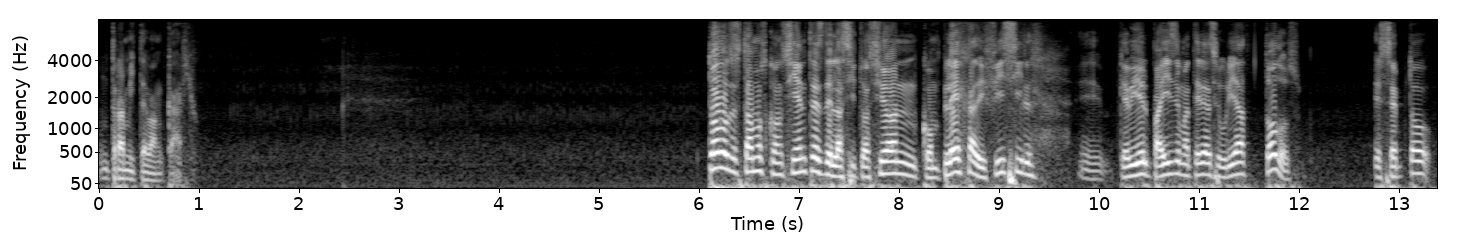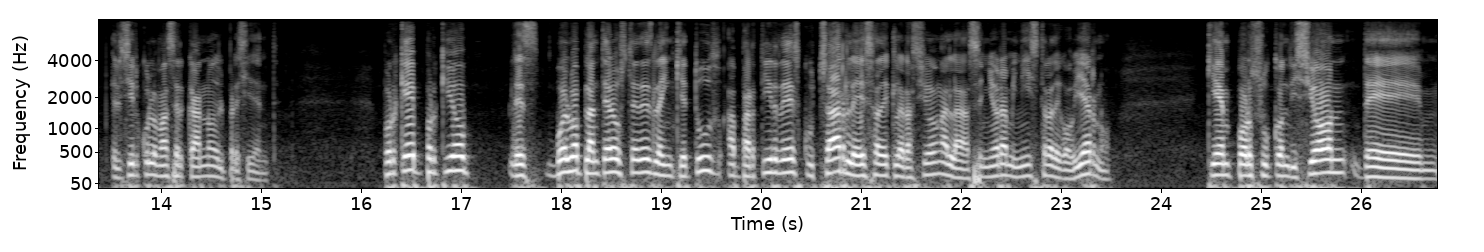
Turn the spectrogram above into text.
un trámite bancario. Todos estamos conscientes de la situación compleja, difícil eh, que vive el país en materia de seguridad, todos, excepto el círculo más cercano del presidente. ¿Por qué? Porque yo les vuelvo a plantear a ustedes la inquietud a partir de escucharle esa declaración a la señora ministra de Gobierno quien por su condición de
